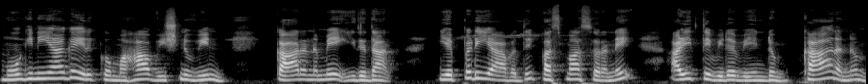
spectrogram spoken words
மோகினியாக இருக்கும் மகாவிஷ்ணுவின் காரணமே இதுதான். எப்படியாவது பஸ்மாசுரனை அழித்துவிட வேண்டும். காரணம்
